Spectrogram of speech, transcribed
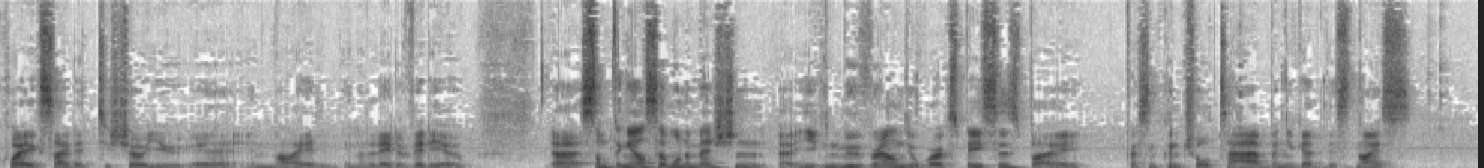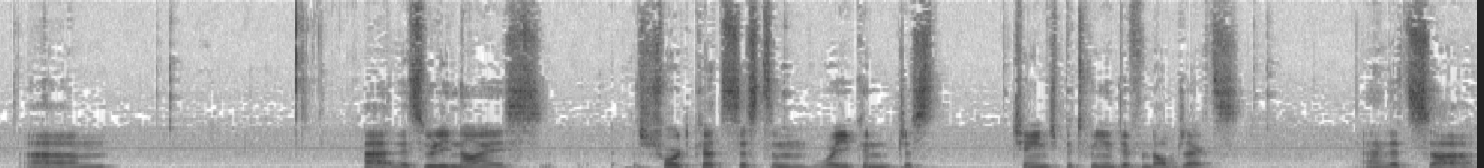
quite excited to show you uh, in my in a later video. Uh, something else I want to mention, uh, you can move around your workspaces by pressing Control Tab and you get this nice, um, uh, this really nice shortcut system where you can just change between your different objects and it's uh,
